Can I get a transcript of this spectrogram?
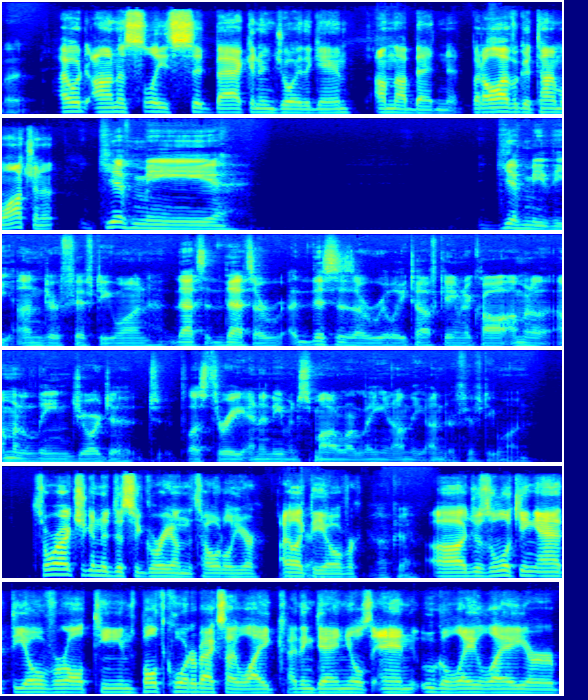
But I would honestly sit back and enjoy the game. I'm not betting it, but I'll have a good time watching it. give me give me the under 51 that's that's a this is a really tough game to call i'm gonna i'm gonna lean georgia plus three and an even smaller lean on the under 51 So we're actually going to disagree on the total here. I like the over. okay Uh, just looking at the overall teams, both quarterbacks I like. I think Daniels and Ugalele, or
